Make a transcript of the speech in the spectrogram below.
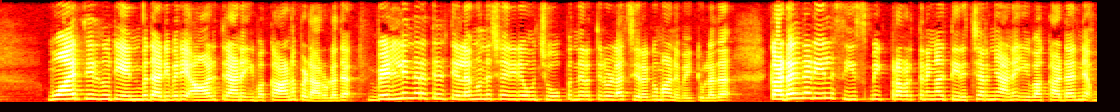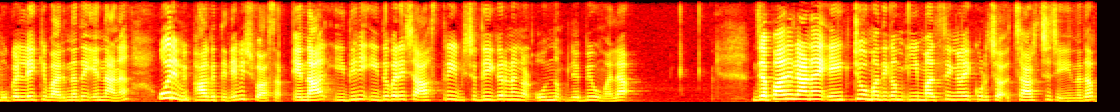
മൂവായിരത്തി ഇരുന്നൂറ്റി എൺപത് അടി വരെ ആഴത്തിലാണ് ഇവ കാണപ്പെടാറുള്ളത്. വെള്ളി നിറത്തിൽ തിളങ്ങുന്ന ശരീരവും ചുവപ്പ് നിറത്തിലുള്ള ചിറകുമാണ് ഇവയ്ക്കുള്ളത്. കടലിനടിയിൽ സീസ്മിക് പ്രവർത്തനങ്ങൾ തിരിച്ചറിഞ്ഞാണ് ഇവ കടലിന് മുകളിലേക്ക് വരുന്നത് എന്നാണ് ഒരു വിഭാഗത്തിന്റെ വിശ്വാസം. എന്നാൽ ഇതിന് ഇതുവരെ ശാസ്ത്രീയ വിശദീകരണങ്ങൾ ഒന്നും ലഭ്യവുമല്ല ജപ്പാനിലാണ് ഏറ്റവും അധികം ഈ മത്സ്യങ്ങളെക്കുറിച്ച് ചർച്ച ചെയ്യുന്നത്.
